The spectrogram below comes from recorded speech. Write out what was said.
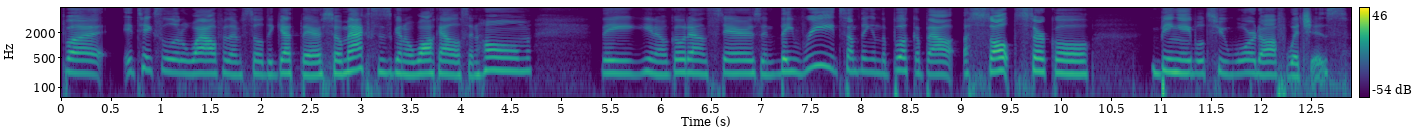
but it takes a little while for them still to get there. So, Max is going to walk Allison home. They, you know, go downstairs and they read something in the book about a salt circle being able to ward off witches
